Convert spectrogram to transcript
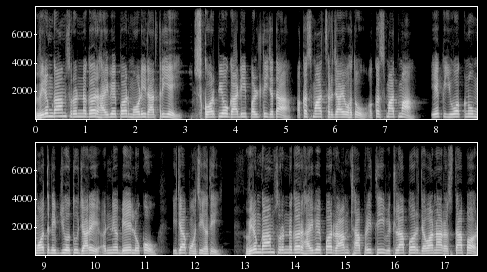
વિરમગામ સુરેન્દ્રનગર હાઈવે પર મોડી રાત્રિએ સ્કોર્પિયો ગાડી પલટી જતા અકસ્માત સર્જાયો હતો. અકસ્માતમાં એક યુવકનું મોત નીપજ્યું હતું જ્યારે અન્ય બે લોકો ઈજા પહોંચી હતી. વિરમગામ સુરેન્દ્રનગર હાઈવે પર રામ છાપરીથી વિઠલા પર જવાના રસ્તા પર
